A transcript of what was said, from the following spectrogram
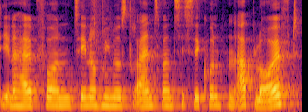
die innerhalb von 10 hoch minus 23 Sekunden abläuft.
